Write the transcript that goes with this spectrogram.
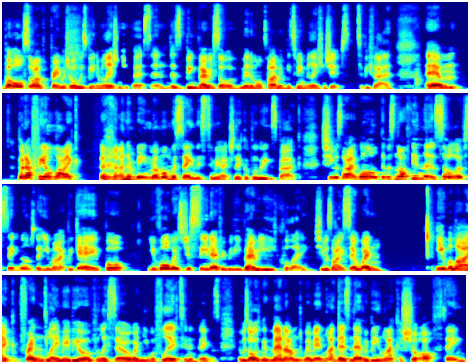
But also I've pretty much always been a relationship person. There's been very sort of minimal time in between relationships, to be fair. Um, but I feel like and I mean, my mum was saying this to me actually a couple of weeks back. She was like, Well, there was nothing that sort of signaled that you might be gay, but you've always just seen everybody very equally. She was like, so when you were like friendly, maybe overly so, when you were flirting and things, it was always with men and women. Like there's never been like a shut off thing.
